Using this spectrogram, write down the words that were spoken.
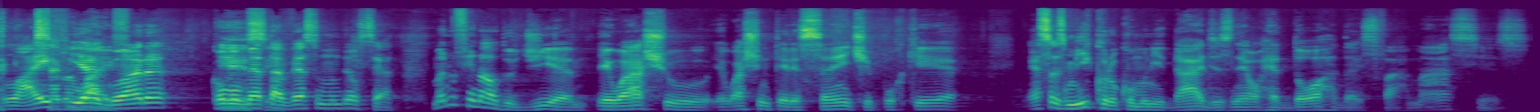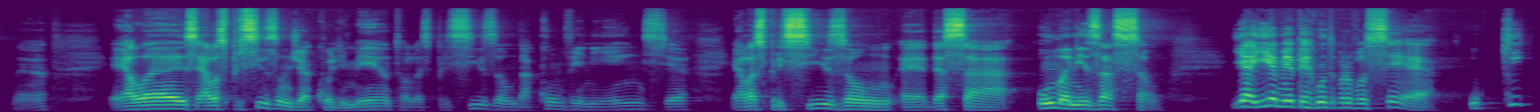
Life Second e life. agora como Esse. o metaverso não deu certo. Mas no final do dia, eu acho, eu acho interessante porque essas microcomunidades né, ao redor das farmácias, né, elas, elas precisam de acolhimento, elas precisam da conveniência, elas precisam é, dessa humanização. E aí a minha pergunta para você é: o que,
